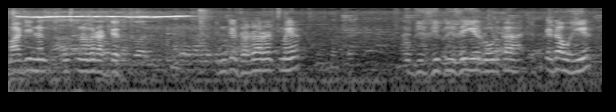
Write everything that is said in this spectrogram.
माजी न, उपनगर अध्यक्ष इनके सदारत में से ये रोड का इब्तदा हुई है।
